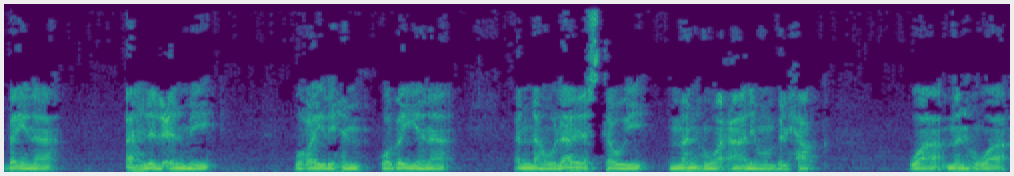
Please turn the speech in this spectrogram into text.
بين أهل العلم وغيرهم وبين أنه لا يستوي من هو عالم بالحق ومن هو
